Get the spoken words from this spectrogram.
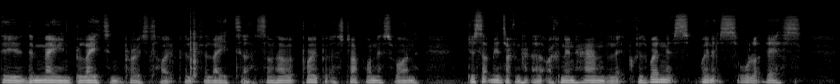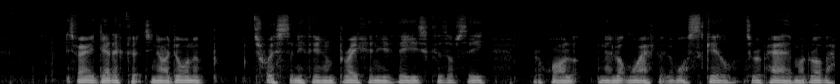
the, the main blatant prototype for, for later. So I'm going to probably put a strap on this one. Just that means I can I can then handle it because when it's when it's all like this, it's very delicate. You know, I don't want to twist anything and break any of these because obviously you require you know, a lot more effort, a lot more skill to repair them. I'd rather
